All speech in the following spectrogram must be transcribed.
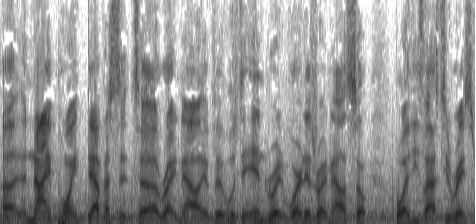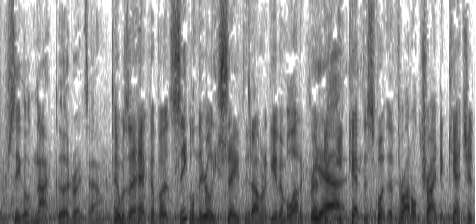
a nine point deficit uh, right now. If it was to end right where it is right now, so boy, these last two races for Siegel not good right now. It was a heck of a Siegel nearly saved it. I'm going to give him a lot of credit. Yeah. He, he kept his foot in the throttle, tried to catch it,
